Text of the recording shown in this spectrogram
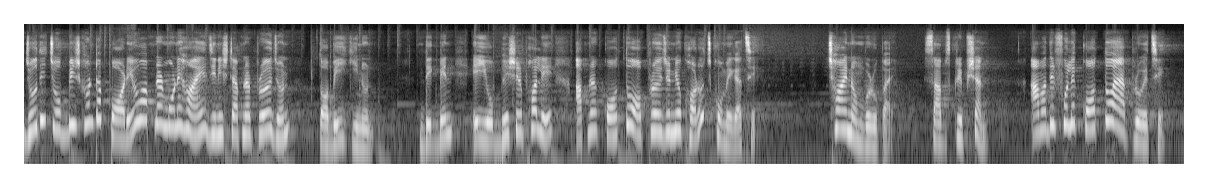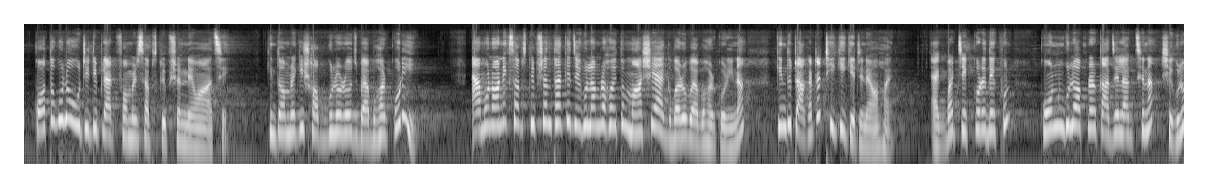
যদি চব্বিশ ঘণ্টা পরেও আপনার মনে হয় জিনিসটা আপনার প্রয়োজন, তবেই কিনুন। দেখবেন এই অভ্যেসের ফলে আপনার কত অপ্রয়োজনীয় খরচ কমে গেছে। ছয় নম্বর উপায় সাবস্ক্রিপশন আমাদের ফলে কত অ্যাপ রয়েছে, কতগুলো ওটিটি প্ল্যাটফর্মের সাবস্ক্রিপশন নেওয়া আছে, কিন্তু আমরা কি সবগুলো রোজ ব্যবহার করি? এমন অনেক সাবস্ক্রিপশন থাকে যেগুলো আমরা হয়তো মাসে একবারও ব্যবহার করি না, কিন্তু টাকাটা ঠিকই কেটে নেওয়া হয়। একবার চেক করে দেখুন, কোনগুলো আপনার কাজে লাগছে না, সেগুলো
